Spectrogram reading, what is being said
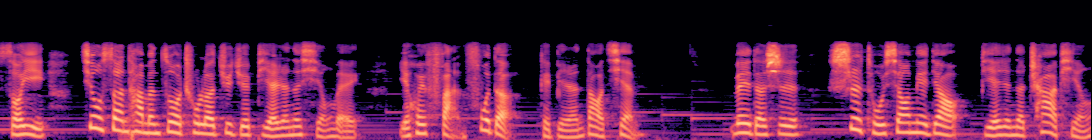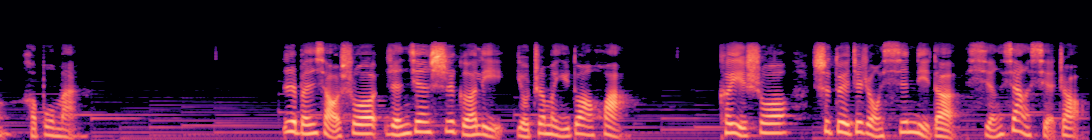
所以就算他们做出了拒绝别人的行为，也会反复的给别人道歉，为的是试图消灭掉别人的差评和不满。日本小说《人间失格》里有这么一段话：可以说是对这种心理的形象写照。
